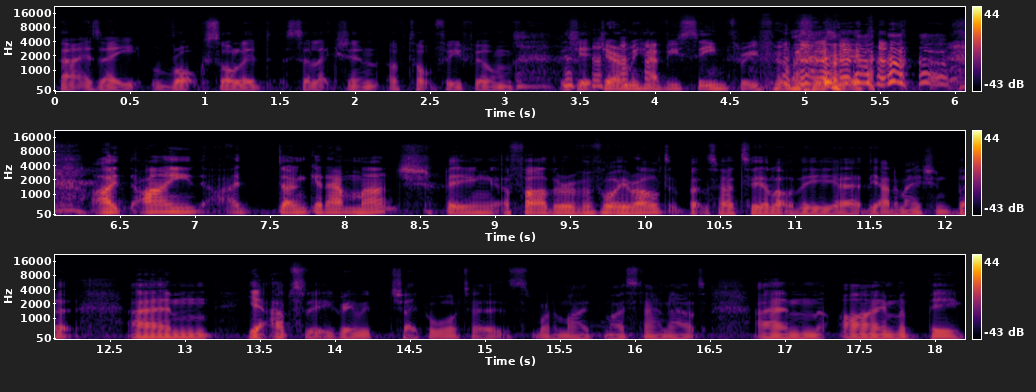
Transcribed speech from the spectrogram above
That is a rock solid selection of top three films this year. Jeremy, have you seen three films this year? I, I I don't get out much being a father of a four year old, but so I'd see a lot of the uh, the animation. But um, yeah, absolutely agree with Shape of Water. It's one of my my standouts. Um, I'm a big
